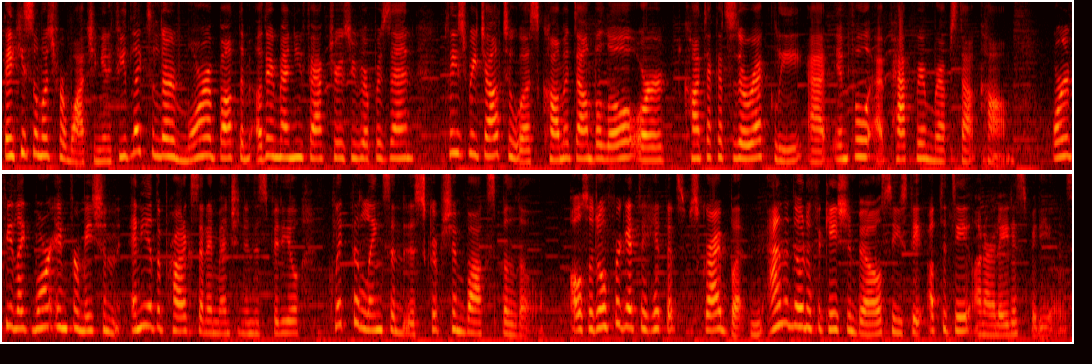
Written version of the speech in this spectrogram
Thank you so much for watching. And if you'd like to learn more about the other manufacturers we represent, please reach out to us, comment down below, or contact us directly at info at pacrimreps.com. Or if you'd like more information on any of the products that I mentioned in this video, click the links in the description box below. Also, don't forget to hit that subscribe button and the notification bell so you stay up to date on our latest videos.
